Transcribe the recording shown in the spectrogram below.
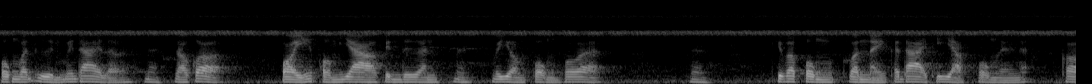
ปงวันอื่นไม่ได้เหรอนะเราก็ปล่อยให้ผมยาวเป็นเดือนนะไม่ยอมปงเพราะว่าคิดว่าปงวันไหนก็ได้ที่อยากปงเลยนะก็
